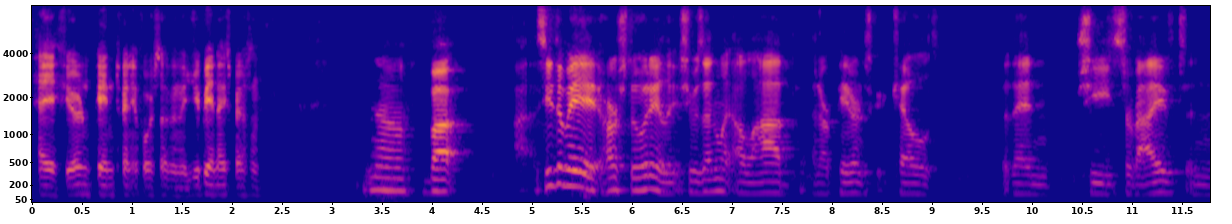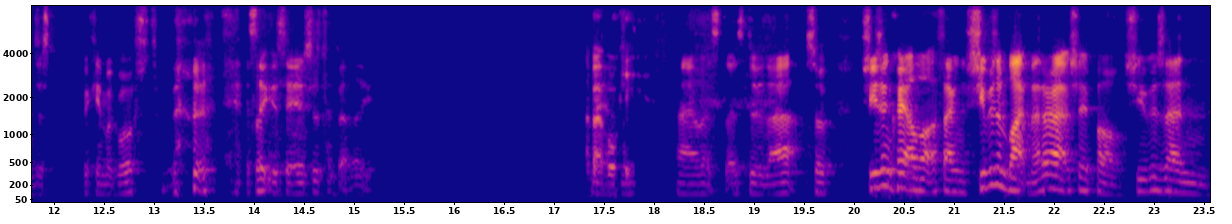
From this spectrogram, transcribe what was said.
Hey, if you're in pain twenty four seven, would you be a nice person? No, but see the way her story, like she was in like a lab and her parents got killed, but then she survived and just became a ghost. it's like you say, it's just a bit like A bit Yeah. hokey. uh, let's let's do that. So she's in quite a lot of things. She was in Black Mirror actually, Paul. She was in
